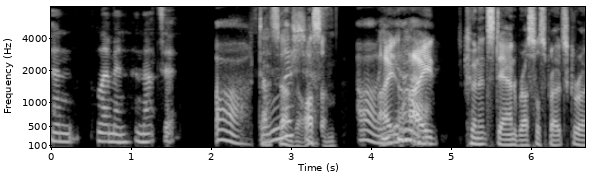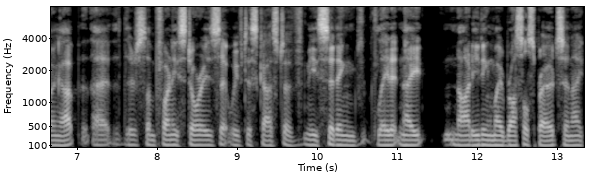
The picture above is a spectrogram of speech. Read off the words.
and lemon, and that's it. Oh, delicious. that sounds awesome. Oh, I, yeah. I couldn't stand Brussels sprouts growing up. Uh, there's some funny stories that we've discussed of me sitting late at night not eating my Brussels sprouts and I,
